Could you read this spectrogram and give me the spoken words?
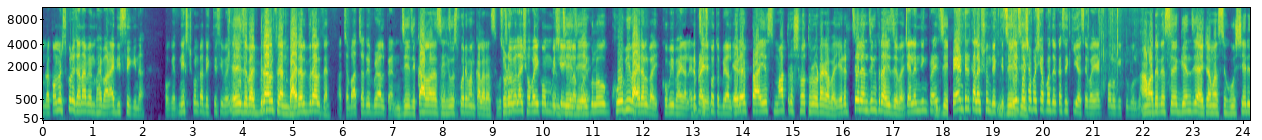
আমরা কমেন্টস করে জানাবেন ভাই বাড়াই দিচ্ছে কিনা। ওকে নেক্সট কোনটা দেখতেছি ভাই? এই যে ভাই বিড়াল ফ্যান ভাইরাল বিড়াল ফ্যান আচ্ছা বাচ্চাদের বিড়াল জি জি কালার আছে হিউজ পরিমাণ কালার আছে ছোটবেলায় সবাই কম বেশি জি জি এগুলো খুবই ভাইরাল ভাই। খুবই ভাইরাল এটা প্রাইস কত বিড়াল এটার প্রাইস মাত্র সতেরো টাকা ভাই। এটা চ্যালেঞ্জিং প্রাইসে ভাই। চ্যালেঞ্জিং প্রাইস জি। প্যান্টের কালেকশন দেখতেছি। এর পাশাপাশি আপনাদের কাছে কি আছে ভাই? এক পলক একটু বলবেন। আমাদের কাছে গেঞ্জি আইটেম আছে হুশিয়ারি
